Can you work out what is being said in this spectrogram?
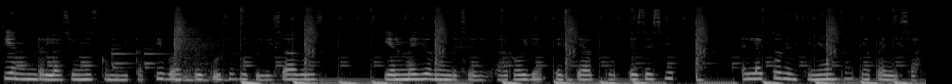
tienen relaciones comunicativas, recursos utilizados y el medio donde se desarrolla este acto, es decir, el acto de enseñanza y aprendizaje.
